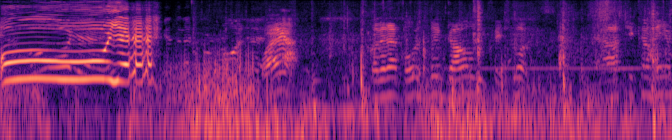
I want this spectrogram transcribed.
Oh yeah. Wow. Look at that, boys. Big. Archie, come here.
